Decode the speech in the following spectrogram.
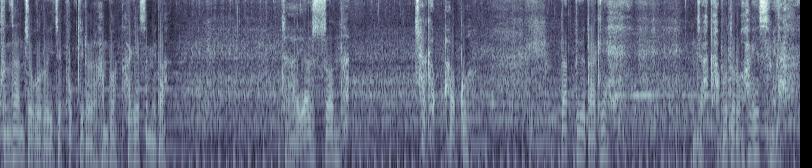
군산 쪽으로 이제 복귀를 한번 하겠습니다. 자, 열선 작업하고 따뜻하게 이제 가보도록 하겠습니다.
